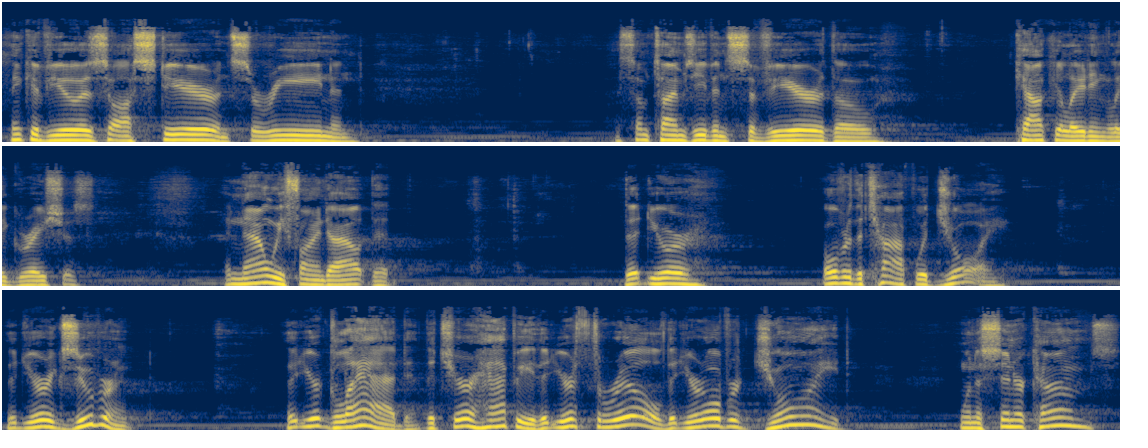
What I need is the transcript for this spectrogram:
Think of you as austere and serene and sometimes even severe, though calculatingly gracious. And now we find out that, that you're over the top with joy, that you're exuberant, that you're glad, that you're happy, that you're thrilled, that you're overjoyed when a sinner comes.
